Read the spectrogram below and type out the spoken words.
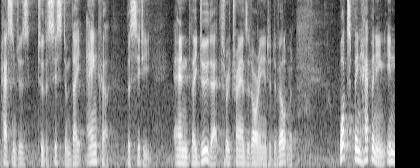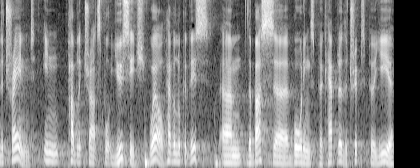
passengers to the system. They anchor the city, and they do that through transit-oriented development. What's been happening in the trend in public transport usage? Well, have a look at this. Um, the bus uh, boardings per capita, the trips per year,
